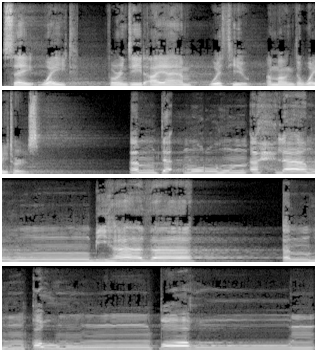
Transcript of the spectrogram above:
Say, wait, for indeed I am with you among the waiters. ام تامرهم احلامهم بهذا ام هم قوم طاغون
